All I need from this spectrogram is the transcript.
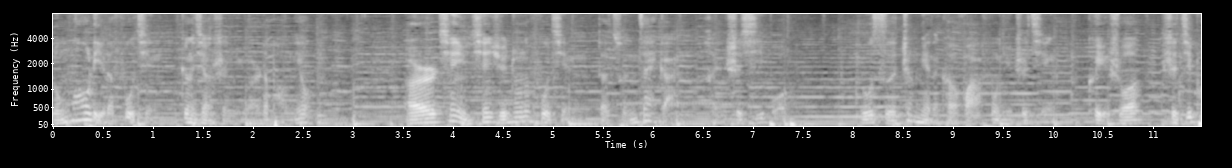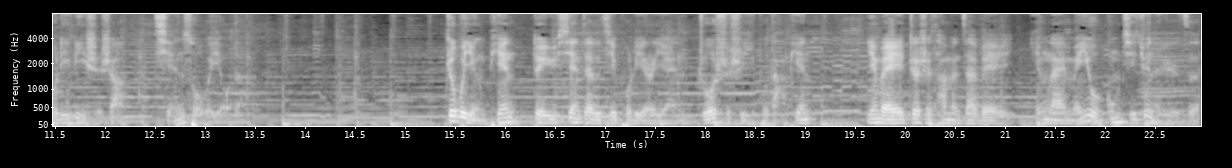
《龙猫》里的父亲更像是女儿的朋友，而《千与千寻》中的父亲的存在感很是稀薄。如此正面的刻画父女之情，可以说是吉卜力历史上前所未有的。这部影片对于现在的吉卜力而言，着实是一部大片，因为这是他们在为迎来没有宫崎骏的日子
